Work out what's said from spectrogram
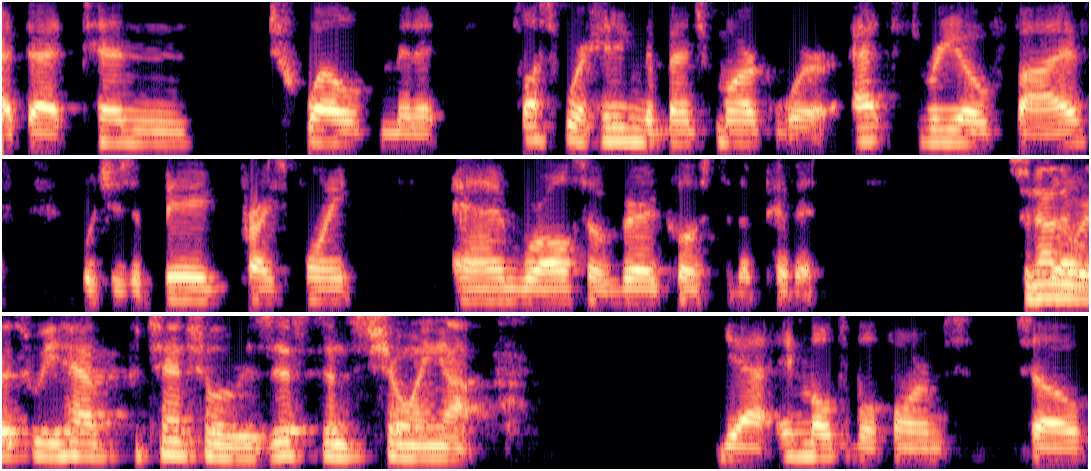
at that 10, 12 minute. Plus, we're hitting the benchmark. We're at 305, which is a big price point, and we're also very close to the pivot. So, in so, other words, we have potential resistance showing up. Yeah, in multiple forms. So,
